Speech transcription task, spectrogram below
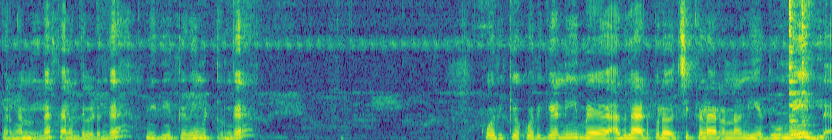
பாருங்கள் நல்லா கலந்து விடுங்க. மீதி இருக்கிறதையும் விட்டுருங்க. கொதிக்க கொதிக்க நீ வே அதில் அடுப்பில் வச்சு கிளறணும்னு எதுவுமே இல்லை.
